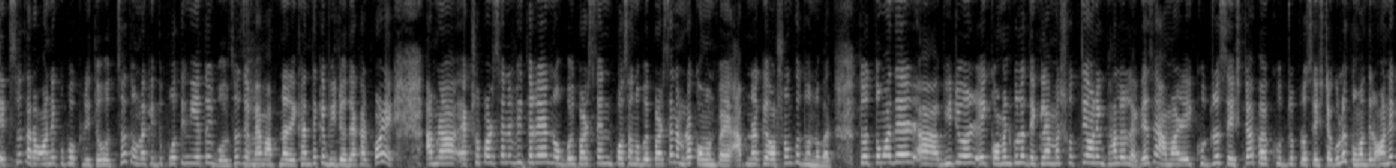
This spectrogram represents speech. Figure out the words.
দেখছ, তারা অনেক উপকৃত হচ্ছে। তোমরা কিন্তু প্রতিনিয়তই বলছো যে, ম্যাম, আপনার এখান থেকে ভিডিও দেখার পরে আমরা একশো পার্সেন্টের ভিতরে, নব্বই পার্সেন্ট পঁচানব্বই পার্সেন্ট আমরা কমন পাই। আপনাকে অসংখ্য ধন্যবাদ। তো তোমাদের ভিডিওর এই কমেন্টগুলো দেখলে আমার সত্যি অনেক ভালো লাগে যে আমার এই ক্ষুদ্র চেষ্টা বা ক্ষুদ্র প্রচেষ্টাগুলো তোমাদের অনেক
